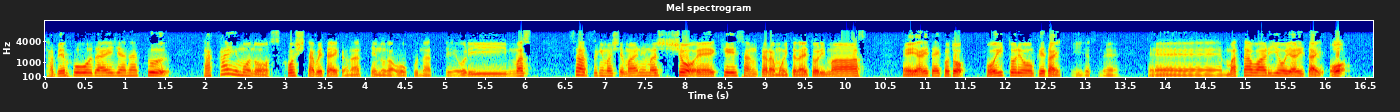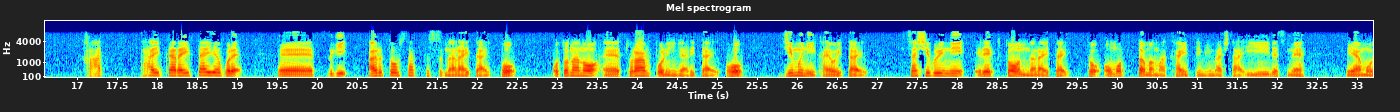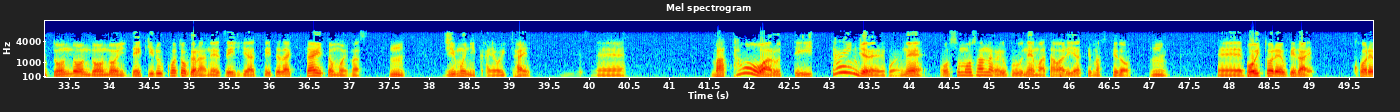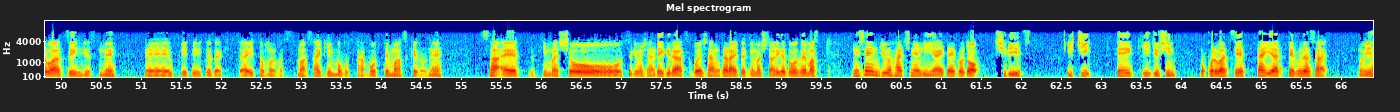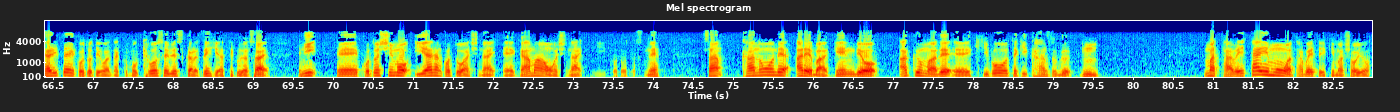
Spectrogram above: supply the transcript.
ー、食べ放題じゃなく、高いものを少し食べたいかなっていうのが多くなっております。さあ、続きまして参りましょう。えー、K さんからもいただいております。えー、やりたいこと、ボイトレを受けたい。いいですね。えー、また割りをやりたい。お硬いから痛いよ、これ。えー、次、アルトサックス習いたい。ほう。大人の、えー、トランポリンやりたい。ほう。ジムに通いたい。久しぶりにエレクトーン習いたい。と思ったまま書いてみました。いいですね。いや、もうどんどんどんどんできることからね、ぜひやっていただきたいと思います。うん。ジムに通いたい。いいですね。股を割るって痛いんじゃないのこれね。お相撲さんなんかよくね、股割りやってますけど。うん。えー、ボイトレ受けたい。これはぜひですね、えー、受けていただきたいと思います。まあ最近僕サボってますけどね。さあ、えー、続きましょう。続きましては、レギュラー、つぼいさんからいただきました。ありがとうございます。2018年にやりたいことシリーズ1、定期受診。もうこれは絶対やってください。もうやりたいことではなく、もう強制ですからぜひやってください。2、えー今年も嫌なことはしない、えー我慢をしない、いいことですね。3、可能であれば減量、あくまで、えー希望的観測、うん。まあ、食べたいもんは食べていきましょうよ。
